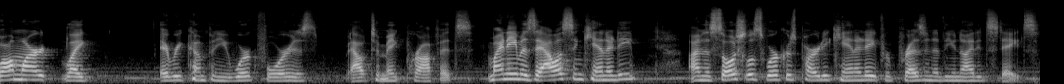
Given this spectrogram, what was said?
Walmart, like every company you work for, is out to make profits. My name is Alyson Kennedy. I'm the Socialist Workers Party candidate for President of the United States.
